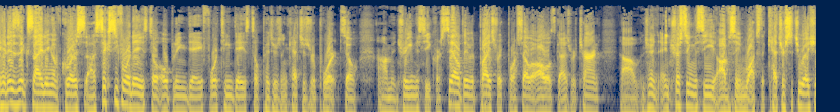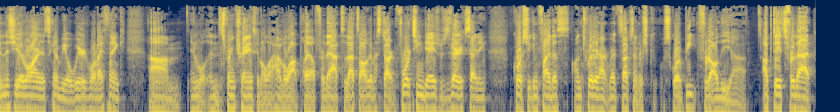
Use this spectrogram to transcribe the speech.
it is exciting, of course. Uh, 64 days till opening day, 14 days till pitchers and catchers report. So um, intriguing to see Chris Sale, David Price, Rick Porcello, all those guys return. Um, interesting to see, obviously, and watch the catcher situation this year, Lauren. It's going to be a weird one, I think. Um, and, we'll, and spring training is going to have a lot play out for that. So that's all going to start in 14 days, which is very exciting. Of course, you can find us on Twitter at Red Sox underscore beat for all the uh, updates for that.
